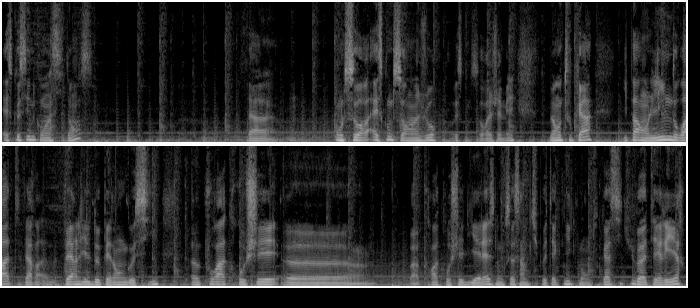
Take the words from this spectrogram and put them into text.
est-ce que c'est une coïncidence? On le saura. Est-ce qu'on le saura un jour ou est-ce qu'on le saura jamais? Mais en tout cas, il part en ligne droite vers, vers l'île de Penang aussi euh, pour accrocher euh, bah, pour accrocher l'ILS. Donc ça c'est un petit peu technique, mais en tout cas si tu veux atterrir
